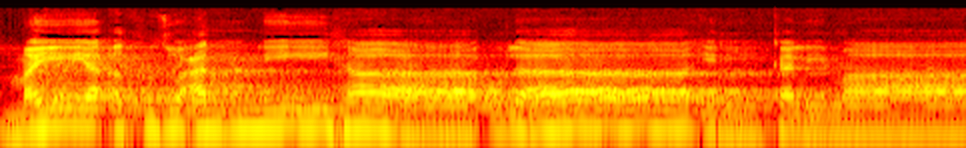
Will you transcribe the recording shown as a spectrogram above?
من يأخذ عني هؤلاء الكلمات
